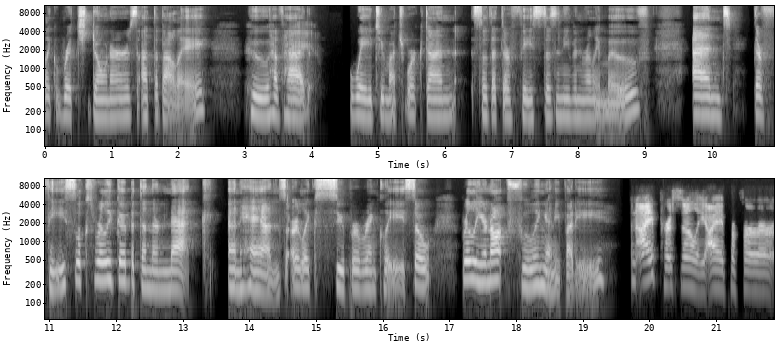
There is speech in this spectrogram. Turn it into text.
like rich donors at the ballet who have had Right. way too much work done so that their face doesn't even really move. And their face looks really good, but then their neck and hands are like super wrinkly. So, really, you're not fooling anybody. And I personally, I prefer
